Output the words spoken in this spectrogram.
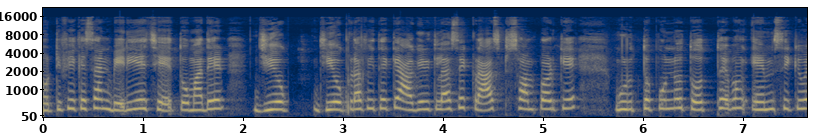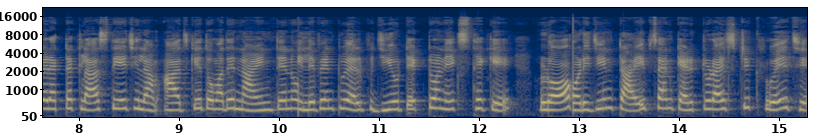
নোটিফিকেশান বেরিয়েছে, তোমাদের জিও জিওগ্রাফি থেকে আগের ক্লাসে ক্রাস্ট সম্পর্কে গুরুত্বপূর্ণ তথ্য এবং এমসিকিউ এর একটা ক্লাস দিয়েছিলাম। আজকে তোমাদের নাইন টেন ও ইলেভেন টুয়েলভ জিওটেকটনিক্স থেকে rock origin types and characteristic রয়েছে।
